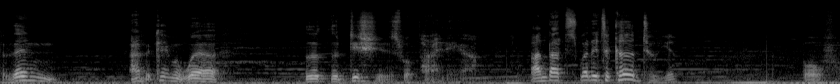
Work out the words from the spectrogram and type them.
But then I became aware that the dishes were piling up. And that's when it occurred to you. Awful.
